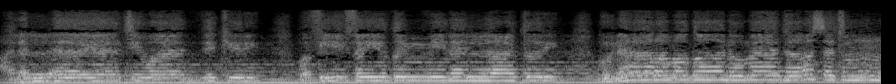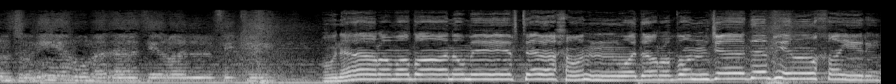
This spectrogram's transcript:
على الآيات والذكر وفي فيض من العطر. هنا رمضان مدرسة تنير مآثر الفكر. هنا رمضان مفتاح ودرب جاد بالخير.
